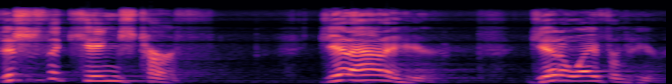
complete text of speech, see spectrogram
This is the king's turf. Get out of here. Get away from here.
